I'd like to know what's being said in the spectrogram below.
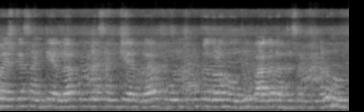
ಸ್ವಾಭಾವಿಕ ಸಂಖ್ಯೆ ಅಲ್ಲ ಪೂರ್ಣ ಸಂಖ್ಯೆ ಅಲ್ಲ ಪೂರ್ಣಗಳು ಹೌದು, ಭಾಗಲಬ್ಧ ಸಂಖ್ಯೆಗಳು ಹೌದು.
